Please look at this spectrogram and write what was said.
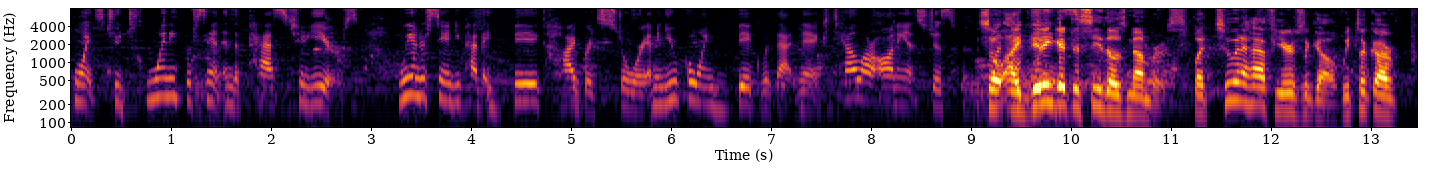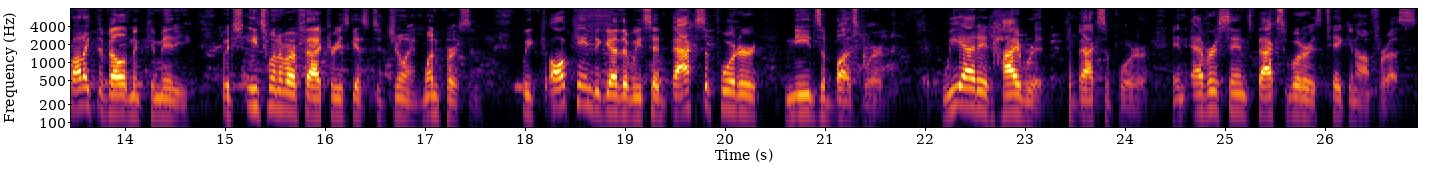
points to 20% in the past two years. We understand you have a big hybrid story. I mean, you're going big with that, Nick. Tell our audience just. So I didn't get to see those numbers, but two and a half years ago, we took our product development committee, which each one of our factories gets to join, one person. We all came together. We said back supporter needs a buzzword. We added hybrid to back supporter, and ever since back supporter has taken off for us.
